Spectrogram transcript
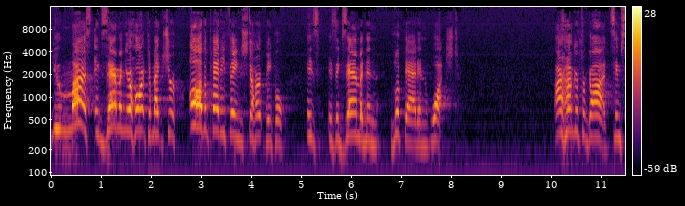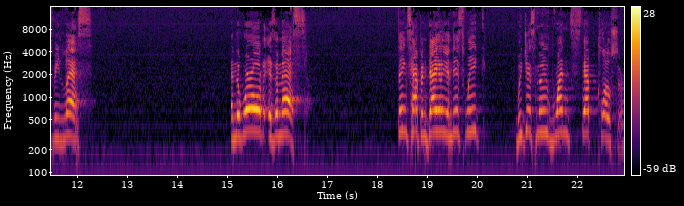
You must examine your heart to make sure all the petty things to hurt people is, is examined and looked at and watched. Our hunger for God seems to be less. And the world is a mess. Things happen daily, and this week we just moved one step closer.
